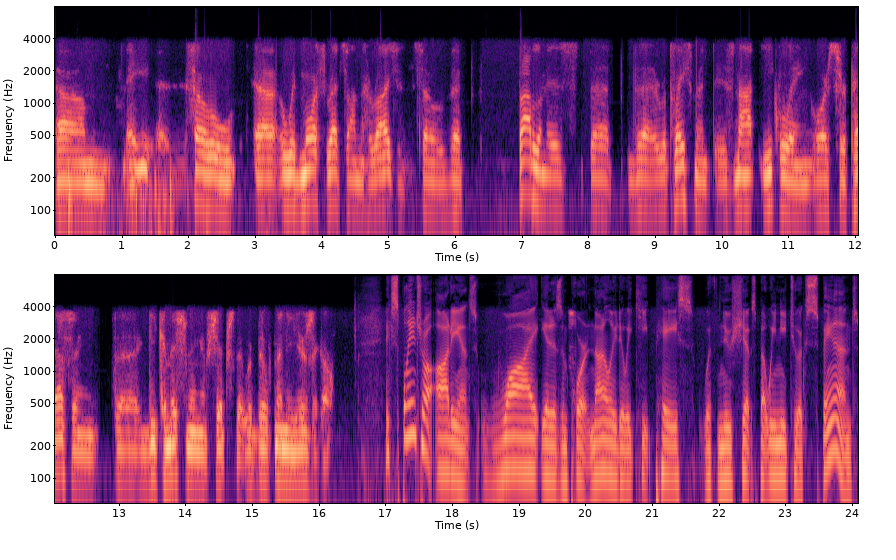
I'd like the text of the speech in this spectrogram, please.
Um, a, so, uh, with more threats on the horizon. So, the problem is that the replacement is not equaling or surpassing the decommissioning of ships that were built many years ago. Explain to our audience why it is important. Not only do we keep pace with new ships, but we need to expand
